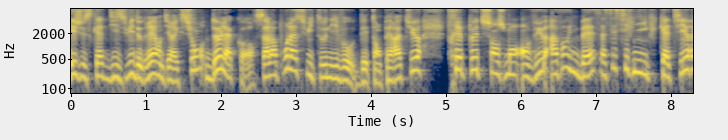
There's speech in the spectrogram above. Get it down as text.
et jusqu'à 18 degrés en direction de la Corse. Alors pour la suite, au niveau des températures, très peu de changements en vue avant une baisse assez significative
